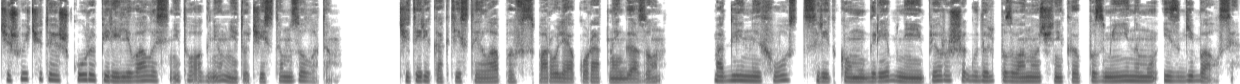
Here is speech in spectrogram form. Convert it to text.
Чешуйчатая шкура переливалась не то огнем, не то чистым золотом. Четыре когтистые лапы вспороли аккуратный газон, а длинный хвост с редком гребня и перышек вдоль позвоночника по-змеиному изгибался.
